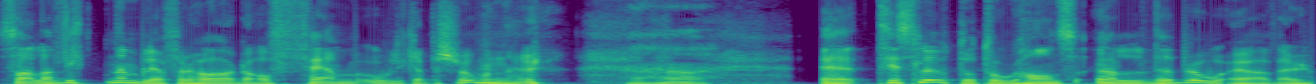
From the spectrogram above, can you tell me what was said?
Så alla vittnen blev förhörda av fem olika personer. Aha. Eh, till slut då tog Hans Ölvebro över.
